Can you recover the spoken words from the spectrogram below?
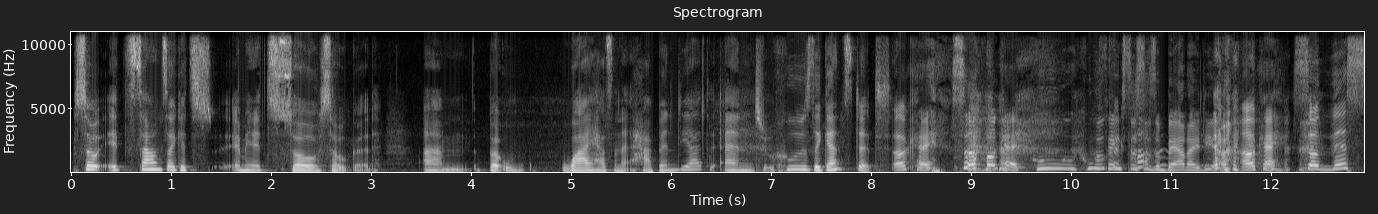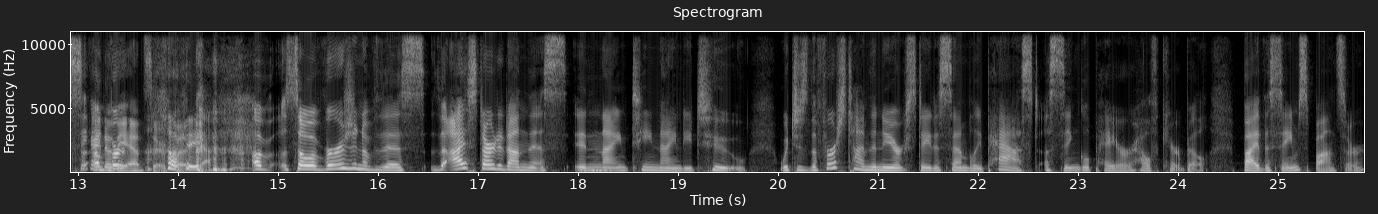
So it sounds like it's, I mean, it's so, so good. Um, but why hasn't it happened yet? And who's against it? Okay, so okay. who who, thinks this is a bad idea? Okay, so this I know a the answer, but- Okay, yeah. A- so a version of this, the, I started on this in 1992, which is the first time the New York State Assembly passed a single-payer health care bill by the same sponsor,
